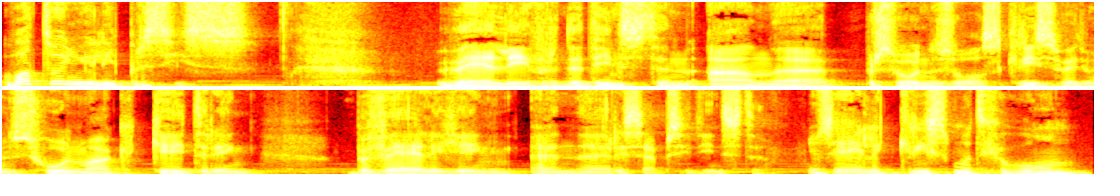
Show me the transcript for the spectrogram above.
Wat doen jullie precies? Wij leveren de diensten aan uh, personen zoals Chris. Wij doen schoonmaak, catering, beveiliging en uh, receptiediensten. Dus eigenlijk Chris moet gewoon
